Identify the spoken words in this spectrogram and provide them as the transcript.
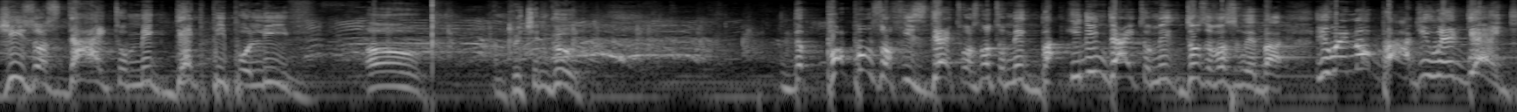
Jesus died to make dead people live. Oh, I'm preaching good. The purpose of his death was not to make bad. He didn't die to make those of us who were bad. You were not bad, you were dead.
